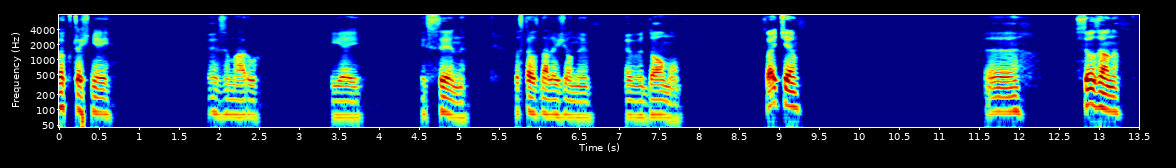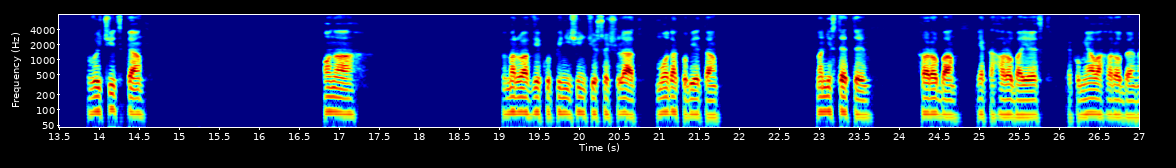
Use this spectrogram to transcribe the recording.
Rok wcześniej zmarł jej syn. Został znaleziony w domu. Słuchajcie, e, Susan Wójcicka, ona Zmarła w wieku 56 lat. Młoda kobieta. No niestety, choroba, jaka choroba jest, jaką miała chorobę,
